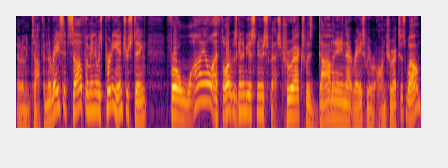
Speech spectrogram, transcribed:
That would have been tough. And the race itself, I mean, it was pretty interesting. For a while, I thought it was going to be a snooze fest. Truex was dominating that race. We were on Truex as well,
